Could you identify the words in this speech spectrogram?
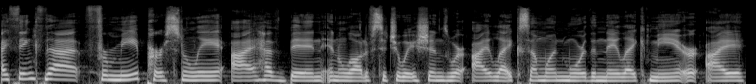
I think that for me personally, I have been in a lot of situations where I like someone more than they like me, or I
